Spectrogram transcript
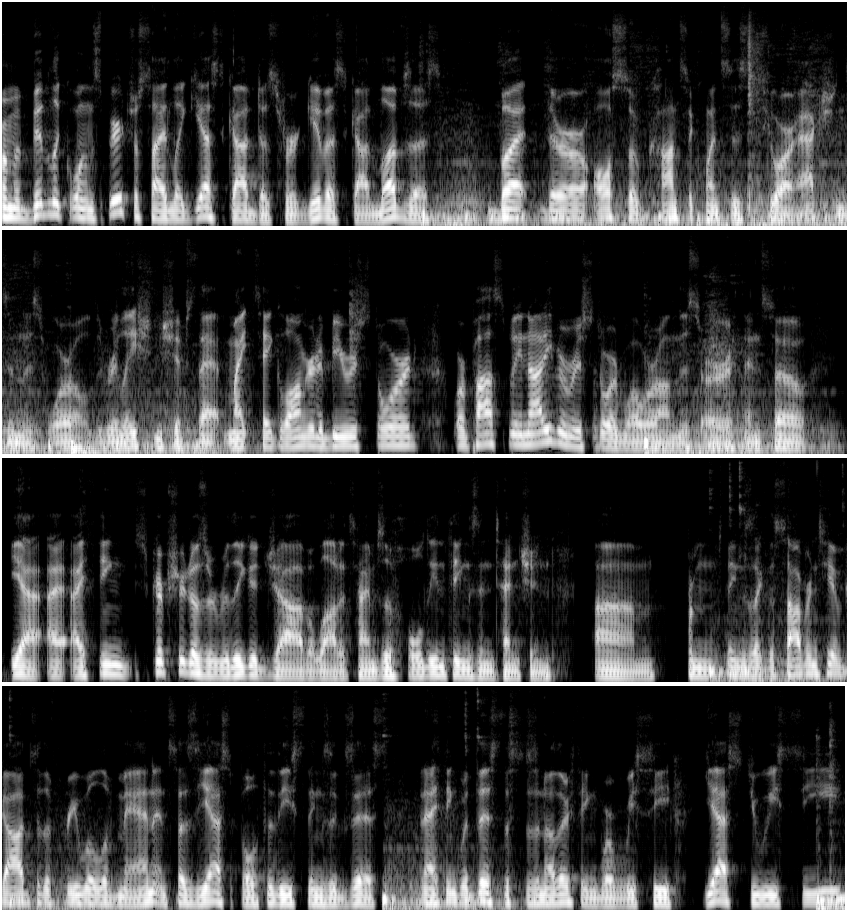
From a biblical and spiritual side, like yes, God does forgive us, God loves us, but there are also consequences to our actions in this world. Relationships that might take longer to be restored, or possibly not even restored while we're on this earth. And so, yeah, I, I think Scripture does a really good job a lot of times of holding things in tension. Um, from things like the sovereignty of God to the free will of man and says, yes, both of these things exist. And I think with this, this is another thing where we see, yes, do we see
